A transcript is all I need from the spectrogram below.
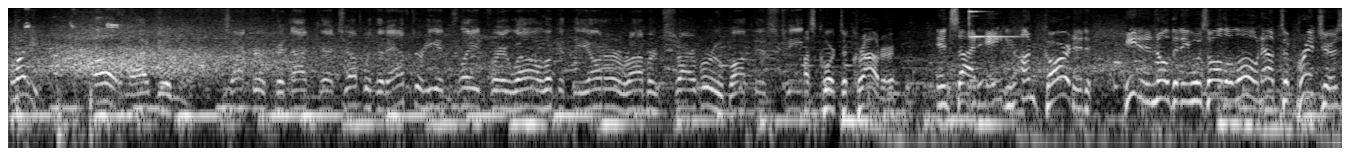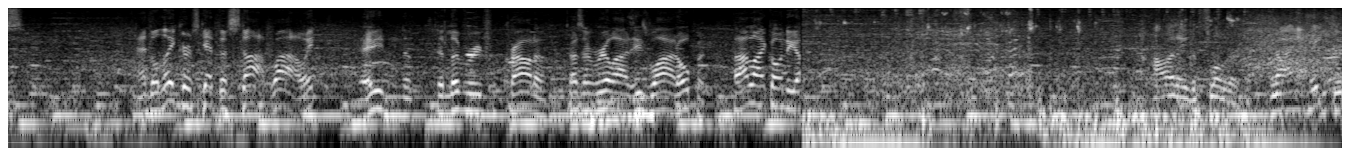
play. Oh my goodness. Tucker could not catch up with it after he had played very well. Look at the owner, Robert Sarver, who bought this team. Cross court to Crowder. Inside Ayton, unguarded. He didn't know that he was all alone. Out to Bridges. And the Lakers get the stop. Wow. Ayton, the delivery from Crowder, doesn't realize he's wide open. But I like on the Holiday the floater. You know, I, I hate to.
